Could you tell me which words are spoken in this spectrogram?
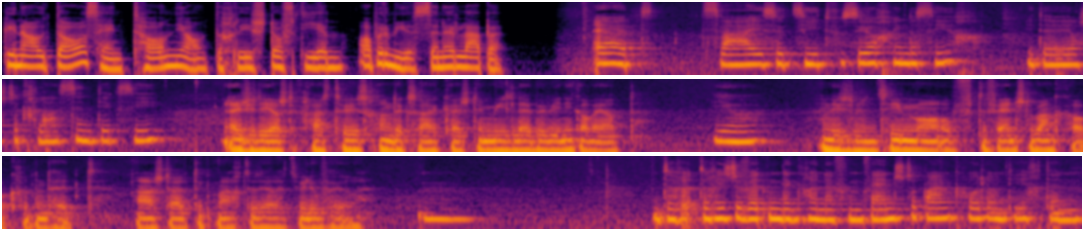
Genau das haben Tanja und Christoph Diem aber müssen erleben. Er hat zwei Suizidversuche hinter sich. In der ersten Klasse waren die. Er ist in der ersten Klasse zu uns und hat gesagt, er ist mein Leben weniger wert. Ja. Und ist im Zimmer auf der Fensterbank gehockt und hat Anstalten gemacht, dass er jetzt aufhören will. Mhm. Und der, der Christoph wollte ihn dann vom Fensterbank holen und ich dann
